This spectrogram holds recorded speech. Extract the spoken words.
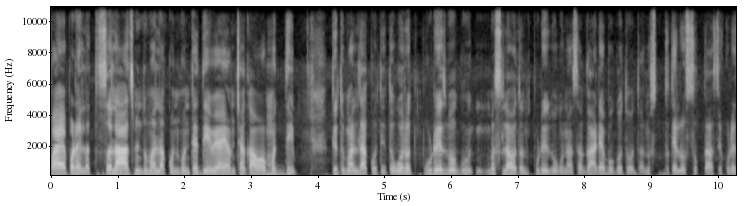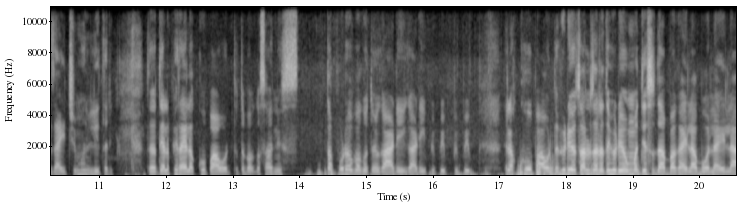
पाया पडायला. तर चला आज मी तुम्हाला कोणकोणत्या देवी आहे आमच्या गावामध्ये ते तुम्हाला दाखवते. तर वरत पुढेच बघून बसला होता. आणि पुढेच बघून असा गाड्या बघत होता. नुसतं त्याला उत्सुकता असे कुठे जायची म्हणली तरी. तर त्याला फिरायला खूप आवडतं. तर बघ असं नुसतं पुढं बघतोय गाडी गाडी पिपिप पिपिप. त्याला खूप आवडतं. व्हिडिओ चालू झाला तर व्हिडिओमध्ये सुद्धा बघायला बोलायला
